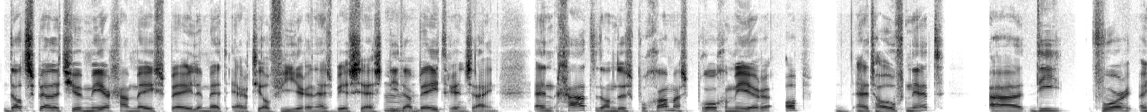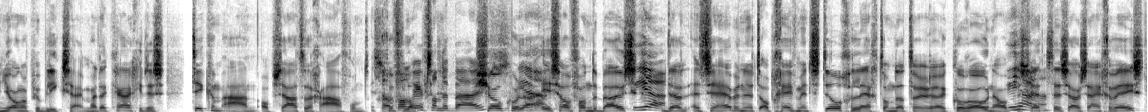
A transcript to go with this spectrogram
dat spelletje meer gaan meespelen met RTL 4 en SBS 6, die mm. daar beter in zijn. En gaat dan dus programma's programmeren op het hoofdnet, uh, die voor een jonger publiek zijn. Maar dan krijg je dus tik hem aan op zaterdagavond. Is al van de buis. Chocola Ja. is al van de buis. Ja. Dat- ze hebben het op een gegeven moment stilgelegd omdat er eh, corona op de Ja. set eh, zou zijn geweest.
